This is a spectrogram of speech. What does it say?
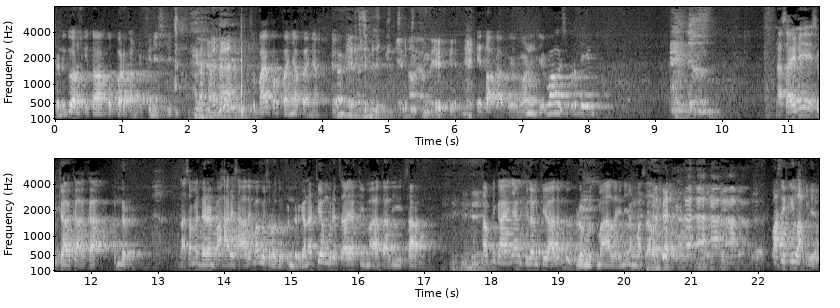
Dan itu harus kita kobarkan definisi itu. supaya korbannya banyak. Itu kafe. Memang harus seperti itu. Nah saya ini sudah agak-agak bener. Nah sama dengan Pak Haris Alim aku sudah bener karena dia murid saya di Mahatali Sarang. Tapi kayaknya yang bilang dia alim itu belum musma ini yang masalah. Masih hilaf ya.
